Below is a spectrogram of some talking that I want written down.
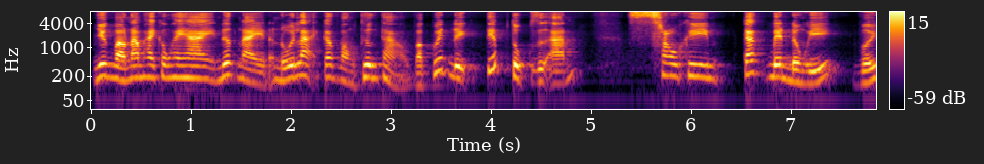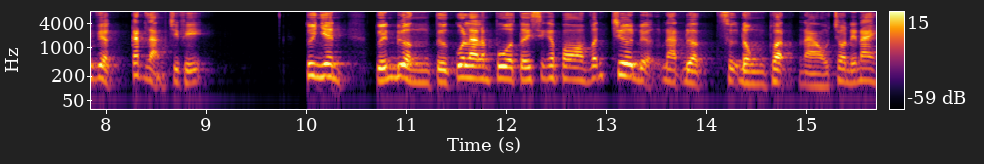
Nhưng vào năm 2022, nước này đã nối lại các vòng thương thảo và quyết định tiếp tục dự án sau khi các bên đồng ý với việc cắt giảm chi phí. Tuy nhiên, tuyến đường từ Kuala Lumpur tới Singapore vẫn chưa được đạt được sự đồng thuận nào cho đến nay.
